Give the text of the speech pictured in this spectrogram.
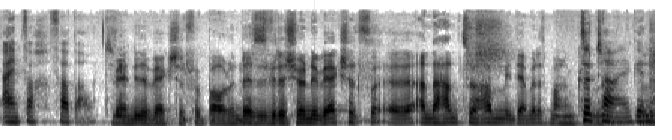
einfach verbaut. werden in der Werkstatt verbaut. Und das ist wieder schön, eine Werkstatt äh, an der Hand zu haben, in der man das machen kann. Total, Ne? genau.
